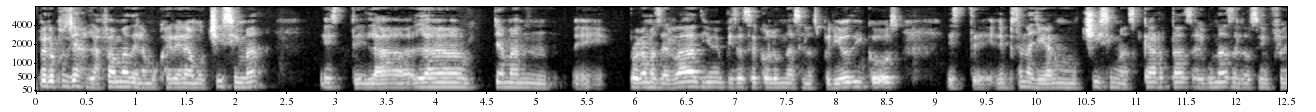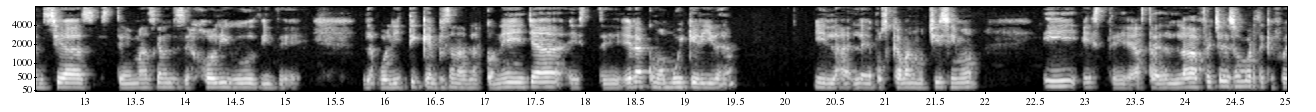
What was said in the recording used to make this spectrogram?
pero pues ya, la fama de la mujer era muchísima, este, la, la llaman eh, programas de radio, empieza a hacer columnas en los periódicos, este, empiezan a llegar muchísimas cartas, algunas de las influencias este, más grandes de Hollywood y de la política empiezan a hablar con ella, este, era como muy querida y la, le buscaban muchísimo. Y este, hasta la fecha de su muerte, que fue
